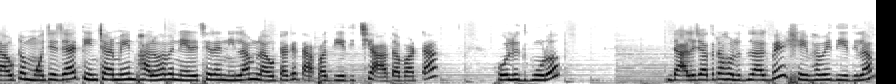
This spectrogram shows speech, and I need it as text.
লাউটা মজে যায়। তিন চার মিনিট ভালোভাবে নেড়েচেড়ে নিলাম লাউটাকে। তারপর দিয়ে দিচ্ছি আদা বাটা, হলুদ গুঁড়ো। ডালে যতটা হলুদ লাগবে সেইভাবেই দিয়ে দিলাম।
